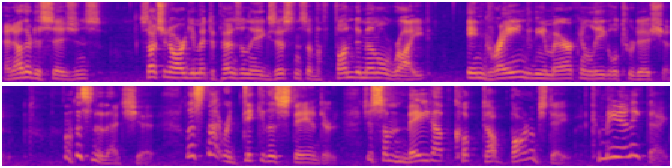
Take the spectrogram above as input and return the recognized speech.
and other decisions. Such an argument depends on the existence of a fundamental right ingrained in the American legal tradition. Listen to that shit. Listen to that ridiculous standard. Just some made up, cooked up Barnum statement. Can mean anything.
